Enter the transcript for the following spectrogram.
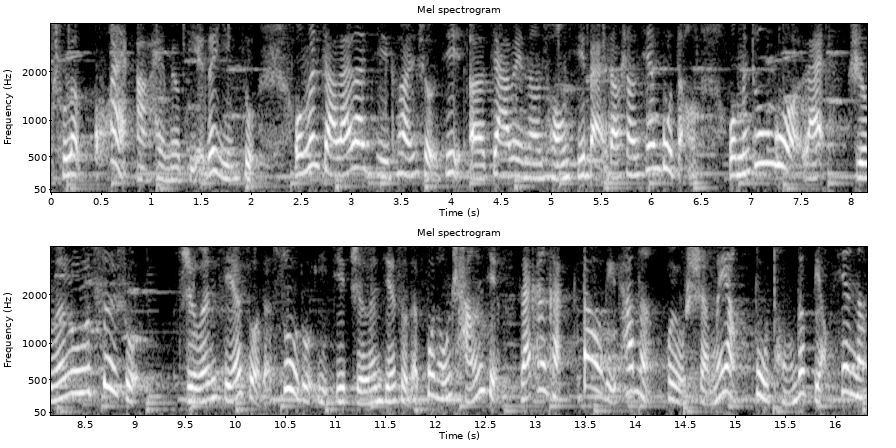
除了快啊，还有没有别的因素？我们找来了几款手机，呃，价位呢从几百到上千不等。我们通过来指纹录入次数、指纹解锁的速度以及指纹解锁的不同场景，来看看到底它们会有什么样不同的表现呢？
